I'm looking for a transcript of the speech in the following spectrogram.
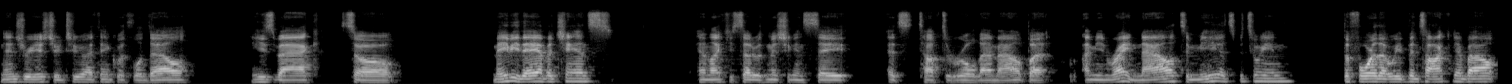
an injury issue too. I think with Liddell, he's back, so maybe they have a chance. And like you said, with Michigan State, it's tough to rule them out. But I mean, right now, to me, it's between the four that we've been talking about.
